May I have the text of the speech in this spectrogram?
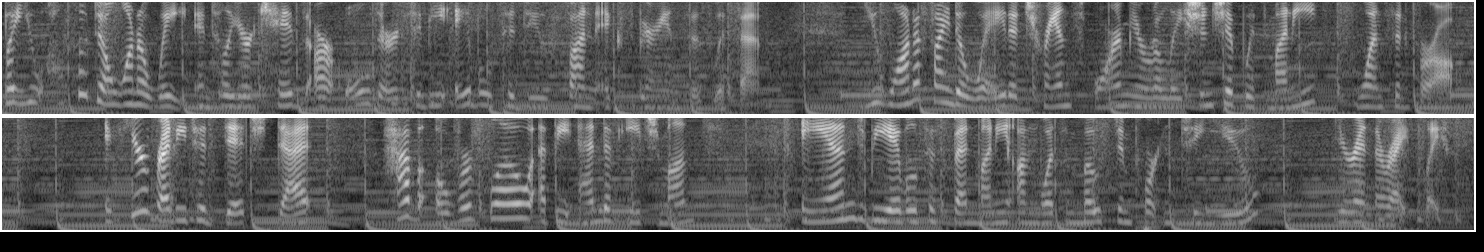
but you also don't want to wait until your kids are older to be able to do fun experiences with them. You want to find a way to transform your relationship with money once and for all. If you're ready to ditch debt, have overflow at the end of each month, and be able to spend money on what's most important to you, you're in the right place.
